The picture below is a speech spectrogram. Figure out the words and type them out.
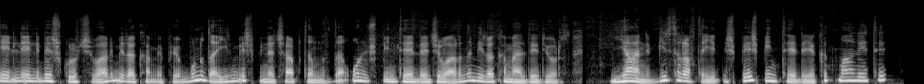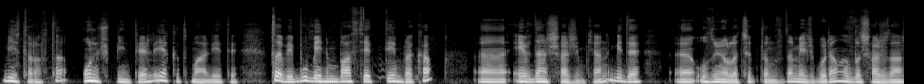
50-55 kuruş civarı bir rakam yapıyor. Bunu da 25 bine çarptığımızda 13 bin TL civarında bir rakam elde ediyoruz. Yani bir tarafta 75 bin TL yakıt maliyeti, bir tarafta 13 bin TL yakıt maliyeti. Tabi bu benim bahsettiğim rakam evden şarj imkanı. Bir de e, uzun yola çıktığımızda mecburen hızlı şarjdan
